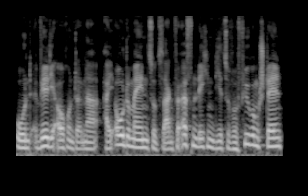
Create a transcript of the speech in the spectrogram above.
und will die auch unter einer IO-Domain sozusagen veröffentlichen, dir zur Verfügung stellen.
